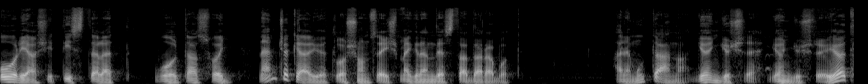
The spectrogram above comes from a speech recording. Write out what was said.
óriási tisztelet volt az, hogy nem csak eljött Losonca és megrendezte a darabot, hanem utána Gyöngyösre, Gyöngyösre jött,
